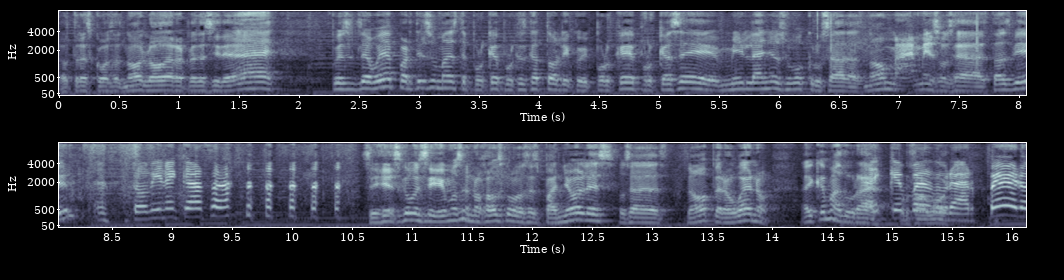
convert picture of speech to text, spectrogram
otras cosas, ¿no? Luego de repente así de, "Ay, pues le voy a partir su madre este, ¿por qué? Porque es católico. ¿Y por qué? Porque hace mil años hubo cruzadas. No mames, o sea, ¿estás bien? ¿Todo bien en casa? Sí, es como si seguimos enojados con los españoles. O sea, no, pero bueno, hay que madurar. Hay que favor. madurar, pero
